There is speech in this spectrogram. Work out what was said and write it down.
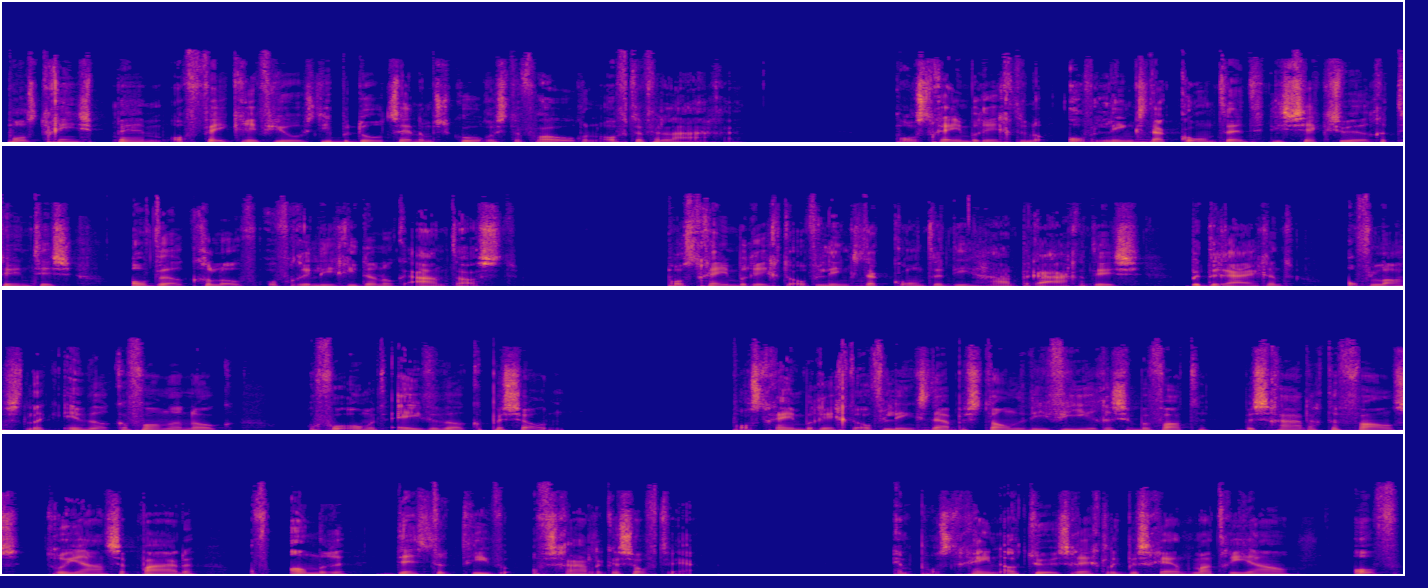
Post geen spam of fake reviews die bedoeld zijn om scores te verhogen of te verlagen. Post geen berichten of links naar content die seksueel getint is of welk geloof of religie dan ook aantast. Post geen berichten of links naar content die haatdragend is, bedreigend of lastelijk in welke vorm dan ook of voor om het even welke persoon. Post geen berichten of links naar bestanden die virussen bevatten, beschadigde vals, Trojaanse paarden of andere destructieve of schadelijke software. En post geen auteursrechtelijk beschermd materiaal of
